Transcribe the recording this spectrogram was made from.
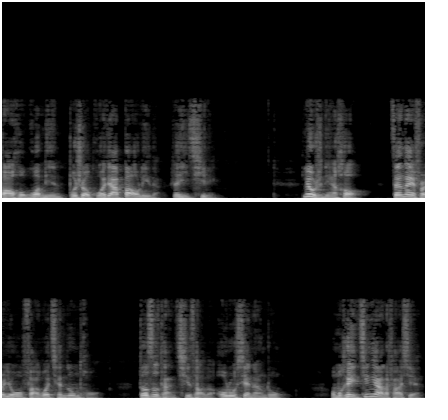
保护国民不受国家暴力的任意欺凌。”六十年后，在那份由法国前总统德斯坦起草的欧洲宪章中，我们可以惊讶地发现，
